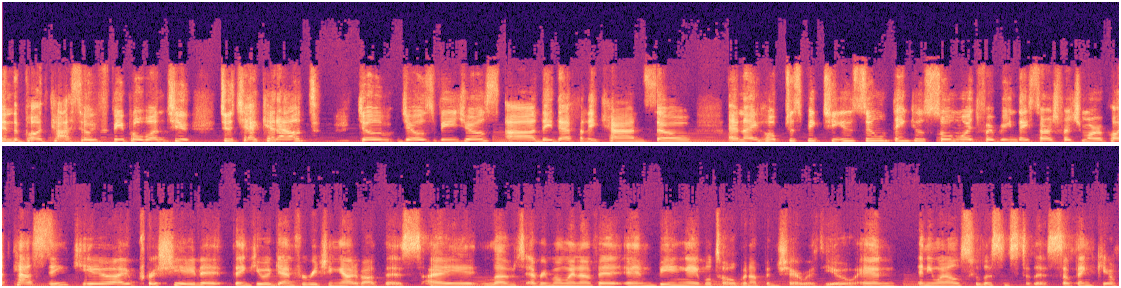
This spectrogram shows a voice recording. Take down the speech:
in the podcast, so if people want to to check it out, Jo, Jo's videos, uh, they definitely can. So, and I hope to speak to you soon. Thank you so much for being the Stars for Tomorrow podcast. Thank you. I appreciate it. Thank you again for reaching out about this. I loved every moment of it and being able to open up and share with you and anyone else who listens to this. So, thank you.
